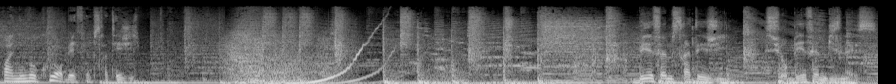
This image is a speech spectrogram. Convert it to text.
pour un nouveau cours BFM Stratégie. BFM Stratégie sur BFM Business.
